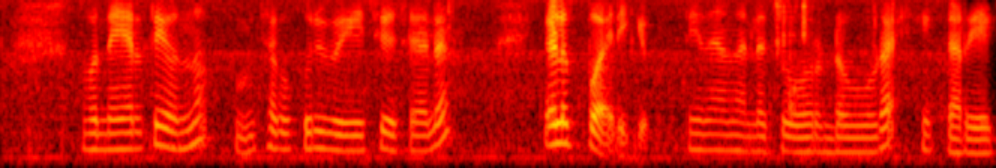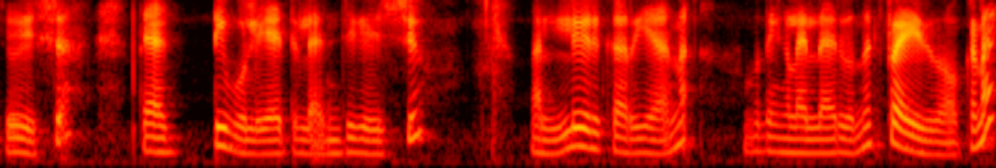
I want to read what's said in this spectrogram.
അപ്പോൾ നേരത്തെ ഒന്ന് ചക്കക്കുരു വേവിച്ച് വെച്ചാൽ എളുപ്പമായിരിക്കും. പിന്നെ നല്ല ചോറിന്റെ കൂടെ ഈ കറിയൊക്കെ വെച്ച് അടിപൊളിയായിട്ട് ലഞ്ച് കഴിച്ചു. നല്ലൊരു കറിയാണ്. അപ്പോൾ നിങ്ങളെല്ലാവരും ഒന്ന് ട്രൈ ചെയ്ത് നോക്കണേ.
